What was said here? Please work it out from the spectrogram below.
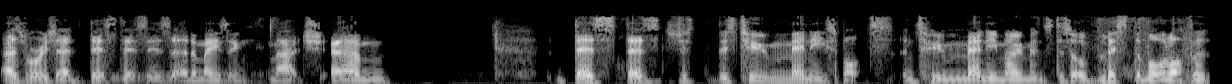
as Rory said, this this is an amazing match. Um, there's there's just there's too many spots and too many moments to sort of list them all off. As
